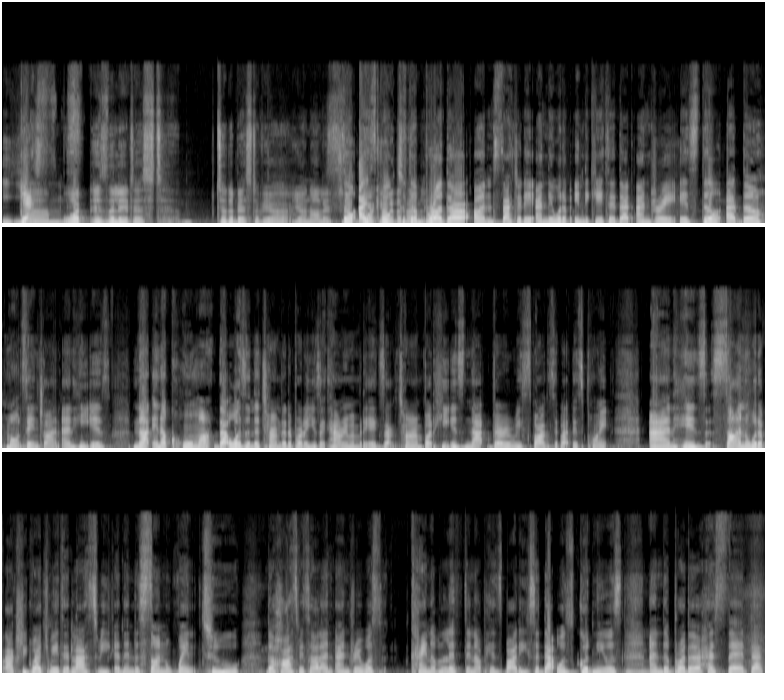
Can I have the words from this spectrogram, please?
yes. Um, what is the latest, to the best of your your knowledge? So I spoke with to the brother on Saturday, and they would have indicated that Andre is still at the Mount St. John, and he is not in a coma. That wasn't the term that the brother used. I can't remember the exact term, but he hmm. is not very responsive at this point. And his son would have actually graduated last week, and then the son went to the hospital, and Andre was kind of lifting up his body. So that was good news. Mm-hmm. And the brother has said that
